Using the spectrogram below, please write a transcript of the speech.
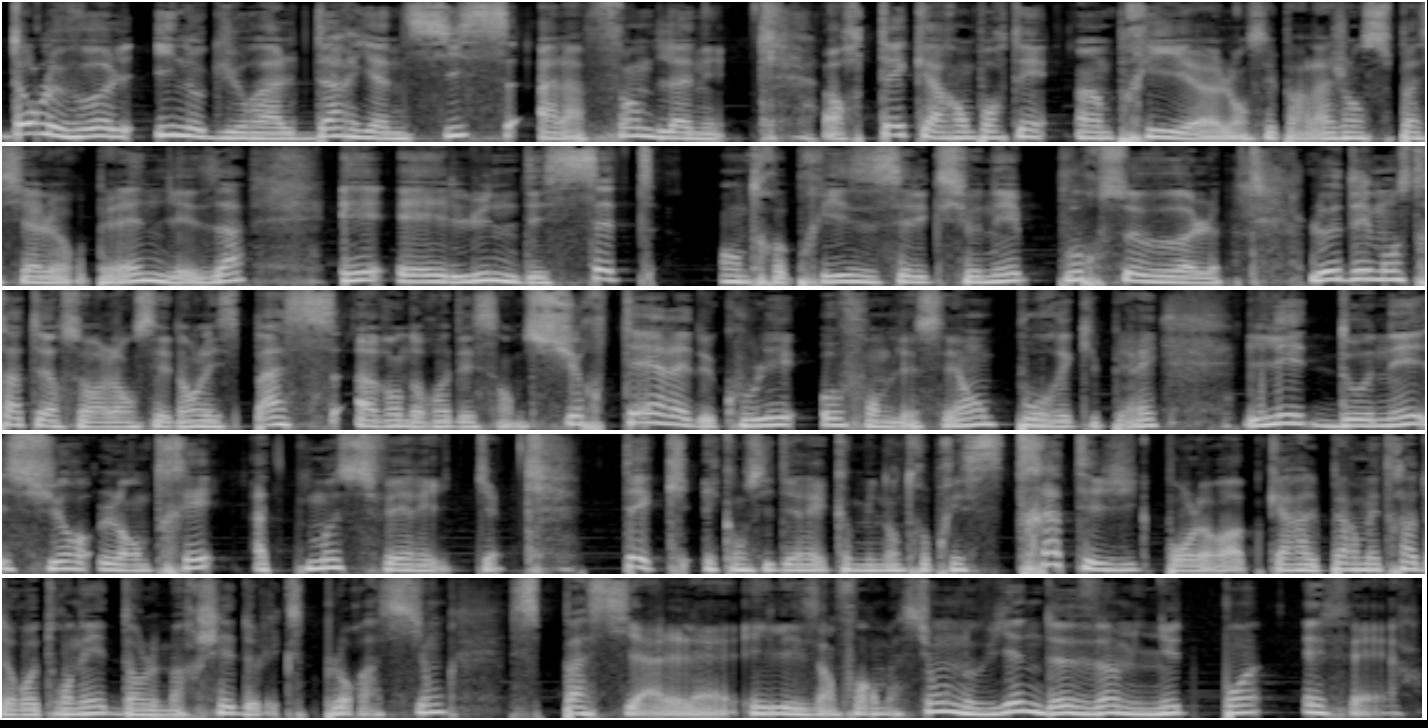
dans le vol inaugural d'Ariane 6 à la fin de l'année. Alors Tech a remporté un prix euh, lancé par l'agence spatiale européenne, l'ESA, et est l'une des sept entreprises sélectionnées pour ce vol. Le démonstrateur sera lancé dans l'espace avant de redescendre sur Terre et de couler au fond de l'océan pour récupérer les données sur l'entrée atmosphérique. Tech est considérée comme une entreprise stratégique pour l'Europe car elle permettra de retourner dans le marché de l'exploration spatiale. Et les informations nous viennent de 20minutes.fr.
